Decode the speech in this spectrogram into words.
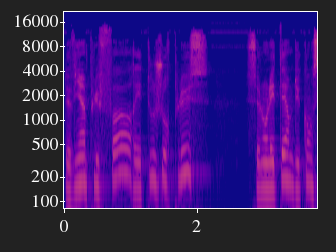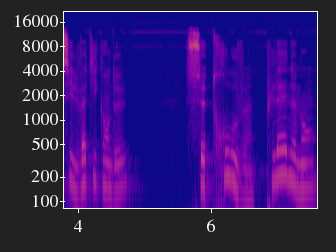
devient plus fort et toujours plus, selon les termes du Concile Vatican II, se trouve pleinement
